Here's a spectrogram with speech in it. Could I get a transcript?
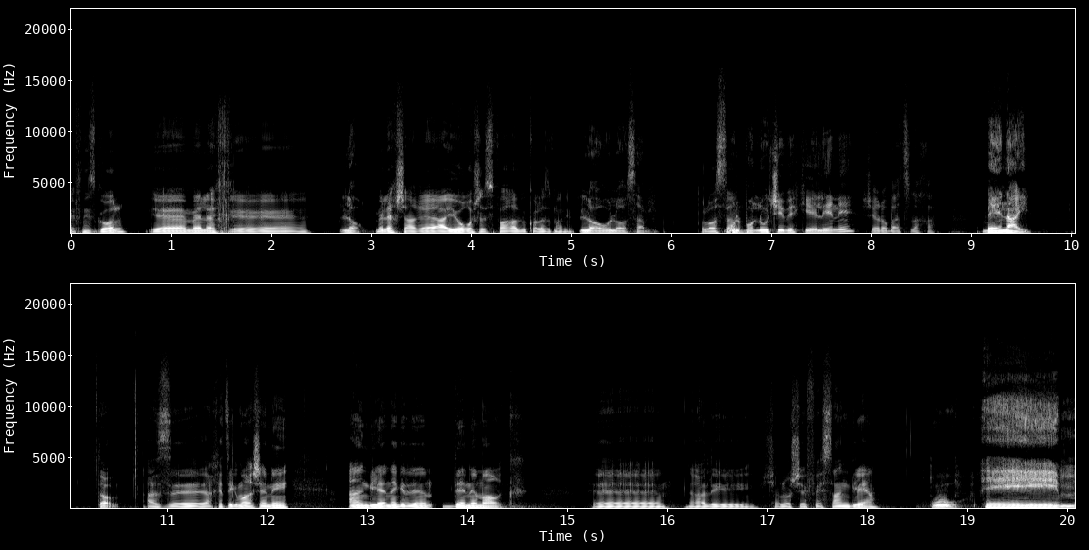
הכניס גול, יהיה מלך, אה, לא, מלך שערי היורו של ספרד בכל הזמנים. לא, הוא לא שם. הוא לא שם? מול בונוצ'י וקיאליני, שיהיה לו בהצלחה. בעיניי. טוב, אז אה, החצי גמר השני, אנגליה נגד דנ- דנמרק. אה, נראה לי 3-0 אנגליה. או, אמ,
